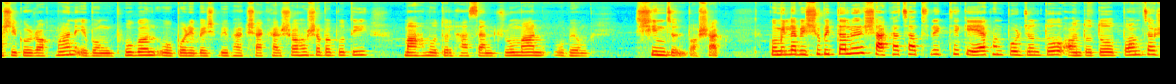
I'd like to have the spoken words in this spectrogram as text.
আশিকুর রহমান এবং ভূগোল ও পরিবেশ বিভাগ শাখার সহসভাপতি মাহমুদুল হাসান রুমান এবং সিনজন বসাক। কুমিল্লা বিশ্ববিদ্যালয়ের শাখা ছাত্রলীগ থেকে এখন পর্যন্ত অন্তত পঞ্চাশ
